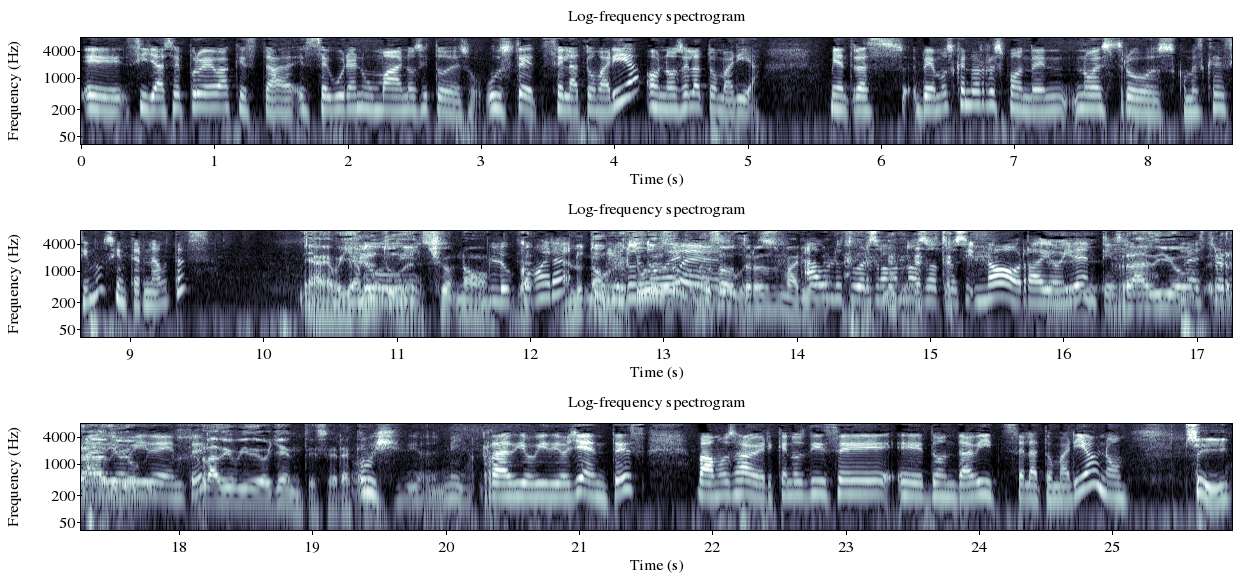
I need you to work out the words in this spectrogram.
eh, si ya se prueba que está es segura en humanos y todo eso, ¿usted se la tomaría o no se la tomaría? Mientras vemos que nos responden nuestros, ¿cómo es que decimos? Internautas. Ya habíamos dicho, no. Blue, ¿Cómo era? No, Bluetooth. Bluetooth nosotros, María. Ah, Bluetooth somos nosotros. sí. No, radiovidentes. Radio, Nuestros radiovidentes. Radio videoyentes, ¿era que? Uy, Dios mío, radio videoyentes. Vamos a ver qué nos dice eh, don David. ¿Se la tomaría o no? Sí,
